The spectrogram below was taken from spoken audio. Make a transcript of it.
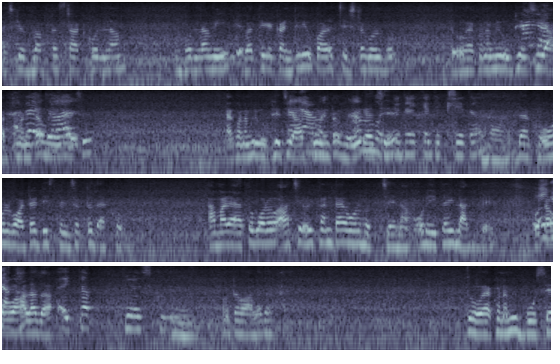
আজকের ব্লগটা স্টার্ট করলাম। বললামই এবার থেকে কন্টিনিউ করার চেষ্টা করব। তো এখন আমি উঠেছি আট ঘণ্টা হয়ে গেছে। এখন আমি উঠেছি আট ঘণ্টা হয়ে গেছে। হ্যাঁ দেখো ওর ওয়াটার ডিসপেন্সারটা দেখো। আমার এত বড় আছে ওইখানটায় ওর হচ্ছে না ওর এটাই লাগবে। ওটাও আলাদা। ওটাও আলাদা খায় তো এখন আমি বসে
